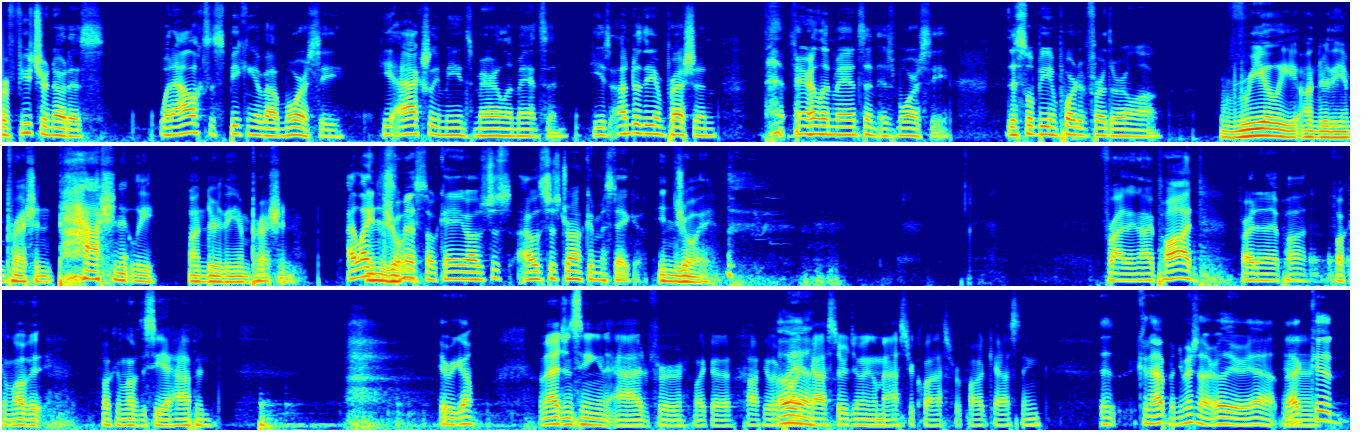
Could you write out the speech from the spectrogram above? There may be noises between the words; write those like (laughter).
For future notice, when Alex is speaking about Morrissey, he actually means Marilyn Manson. He is under the impression (laughs) that Marilyn Manson is Morrissey. This will be important further along. Really under the impression, passionately under the impression. I like Enjoy. the Smiths, okay? I was just I was just drunk and mistaken. Enjoy. (laughs) Friday night pod. Friday night pod. Fucking love it. Fucking love to see it happen. (sighs) Here we go. Imagine seeing an ad for like a popular Oh, yeah. podcaster doing a master class for podcasting. It could happen. You mentioned that earlier. Yeah, that Yeah. could.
